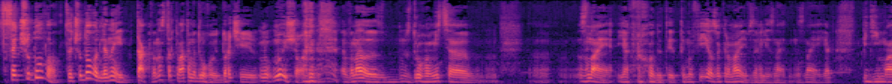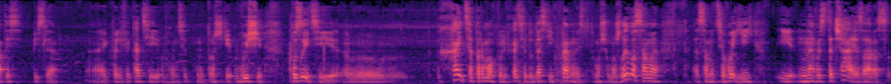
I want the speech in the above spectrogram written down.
це чудово. Це чудово для неї. Так, вона стартуватиме другою. До речі, ну, ну і що? Вона з другого місця е, знає, як проходити Тимофія, зокрема, і взагалі знає, знає, як підійматись після е, кваліфікації в гонці на трошки вищі позиції. Е, Хай ця перемога кваліфікації додасть їй впевненості, тому що можливо саме, саме цього їй і не вистачає зараз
